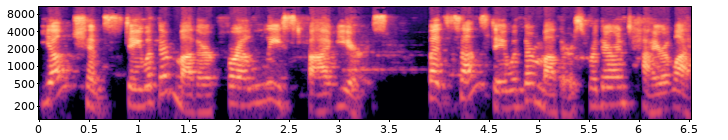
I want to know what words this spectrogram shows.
Young chimps stay with their mother for at least five years, but some stay with their mothers for their entire life.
